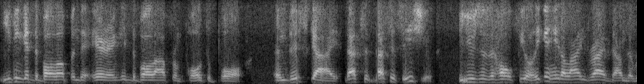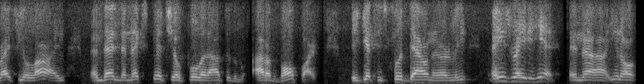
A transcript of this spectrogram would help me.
you can get the ball up in the air and hit the ball out from pole to pole. And this guy, that's that's his issue. He uses the whole field. He can hit a line drive down the right field line, and then the next pitch he'll pull it out to the out of the ballpark. He gets his foot down early, and he's ready to hit. And uh, you know,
